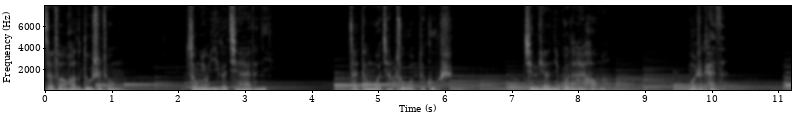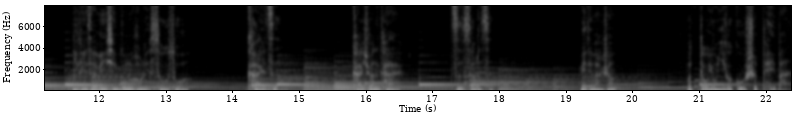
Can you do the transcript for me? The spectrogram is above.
在繁华的都市中，总有一个亲爱的你，在等我讲述我们的故事。今天的你过得还好吗？我是凯子，你可以在微信公众号里搜索“凯子”，凯旋的凯，紫色的紫。每天晚上，我都用一个故事陪伴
